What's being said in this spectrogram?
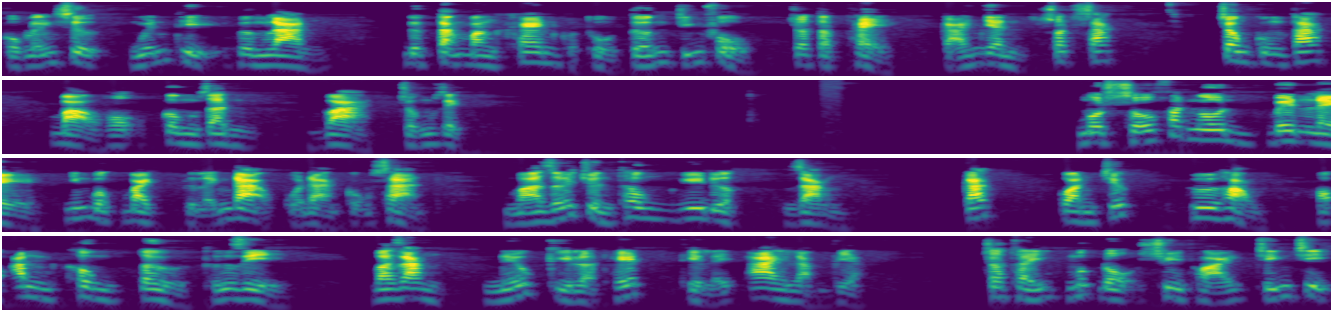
Cục lãnh sự Nguyễn Thị Hương Lan được tặng bằng khen của Thủ tướng Chính phủ cho tập thể cá nhân xuất sắc trong công tác bảo hộ công dân và chống dịch. Một số phát ngôn bên lề những bộc bạch từ lãnh đạo của Đảng Cộng sản mà giới truyền thông ghi được rằng các quan chức hư hỏng họ ăn không từ thứ gì và rằng nếu kỷ luật hết thì lấy ai làm việc, cho thấy mức độ suy thoái chính trị,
